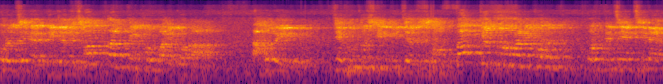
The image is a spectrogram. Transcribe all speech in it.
করেছিলেন নিজের সন্তানকে কোরবানি করা তাহলে যেহেতু সে নিজের সন্তানকে কোরবানি করে- করতে চেয়েছিলেন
